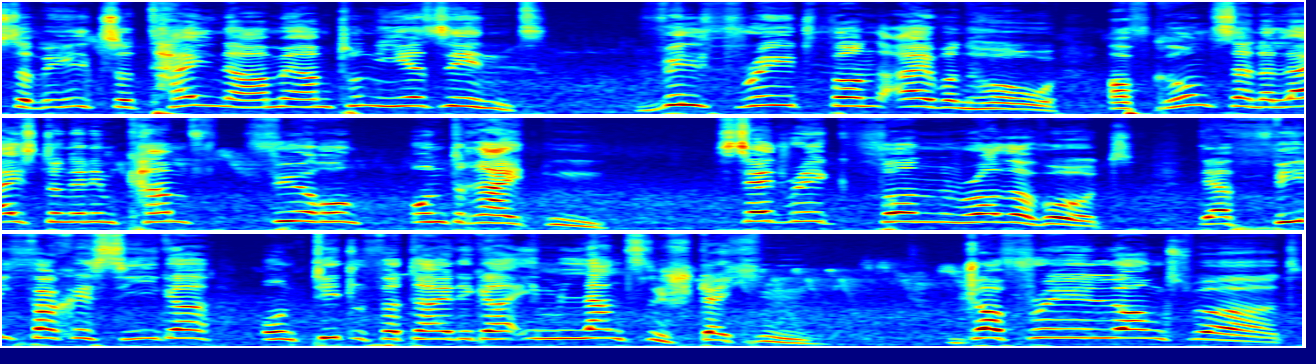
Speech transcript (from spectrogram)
Auserwählt zur Teilnahme am Turnier sind Wilfried von Ivanhoe aufgrund seiner Leistungen im Kampf, Führung und Reiten. Cedric von Rotherwood, der vielfache Sieger und Titelverteidiger im Lanzenstechen. Geoffrey Longsword,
